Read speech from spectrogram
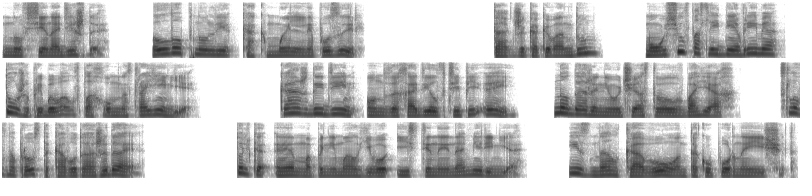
но все надежды лопнули, как мыльный пузырь. Так же, как и Ван Дун, Моусю в последнее время тоже пребывал в плохом настроении. Каждый день он заходил в TPA, но даже не участвовал в боях, словно просто кого-то ожидая. Только Эмма понимал его истинные намерения и знал, кого он так упорно ищет.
